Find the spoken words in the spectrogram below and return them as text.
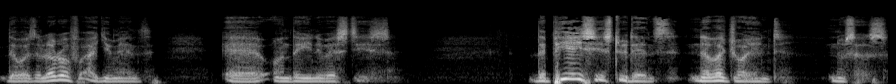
there was a lot of argument uh, on the universities. The PAC students never joined NUSAS,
